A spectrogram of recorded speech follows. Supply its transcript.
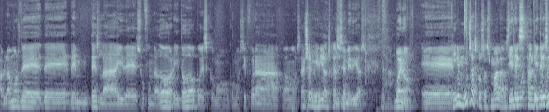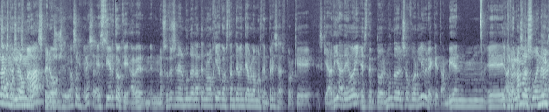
hablamos de, de- de Tesla y de su fundador y todo, pues como, como si fuera, vamos, Un semidios, Un casi. semidios. Nah. Bueno, eh, Tiene muchas cosas malas. tiene Tes- tanto tiene Tesla como Elon Musk pero como sus demás empresas. Es cierto que, a ver, nosotros en el mundo de la tecnología constantemente hablamos de empresas, porque es que a día de hoy, excepto el mundo del software libre, que también eh, Y que hace hablamos cosas buenas, muy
